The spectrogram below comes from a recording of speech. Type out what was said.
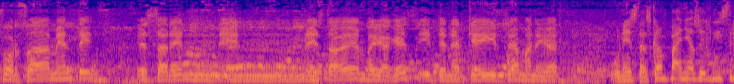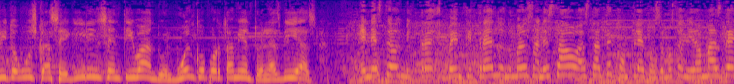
forzadamente estar en, estado de embriaguez y tener que irse a manejar. Con estas campañas, el distrito busca seguir incentivando el buen comportamiento en las vías. En este 2023 los números han estado bastante complejos. Hemos tenido más de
